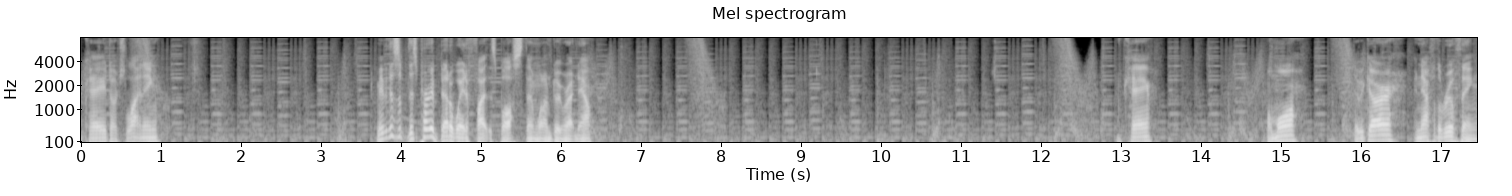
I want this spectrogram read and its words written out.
Okay, dodge lightning. Maybe there's, a, there's probably a better way to fight this boss than what I'm doing right now. Okay. One more. There we go. And now for the real thing.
